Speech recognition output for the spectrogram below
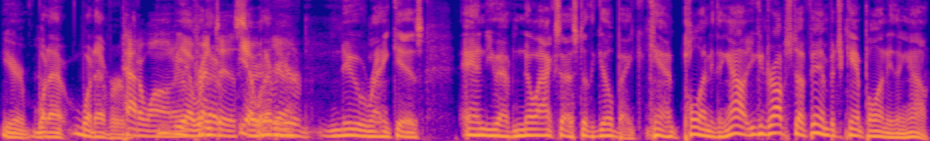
you're whatever whatever Padawan or yeah, whatever- apprentice yeah, or- whatever yeah. your new rank is, and you have no access to the guild bank. You can't pull anything out. You can drop stuff in, but you can't pull anything out.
